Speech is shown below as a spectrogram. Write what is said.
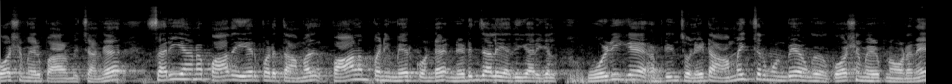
கோஷம் எழுப்ப ஆரம்பித்தாங்க சரியான பாதை ஏற்படுத்தாமல் பாலம் பணி மேற்கொண்ட நெடுஞ்சாலை அதிகாரிகள் ஒழிக அப்படின்னு சொல்லிட்டு அமைச்சர் முன்பே அவங்க கோஷம் எழுப்பின உடனே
